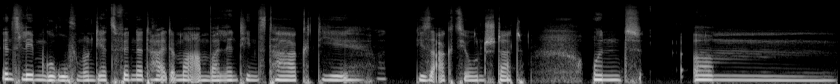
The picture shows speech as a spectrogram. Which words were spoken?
ins Leben gerufen und jetzt findet halt immer am Valentinstag die, diese Aktion statt. Und ähm,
